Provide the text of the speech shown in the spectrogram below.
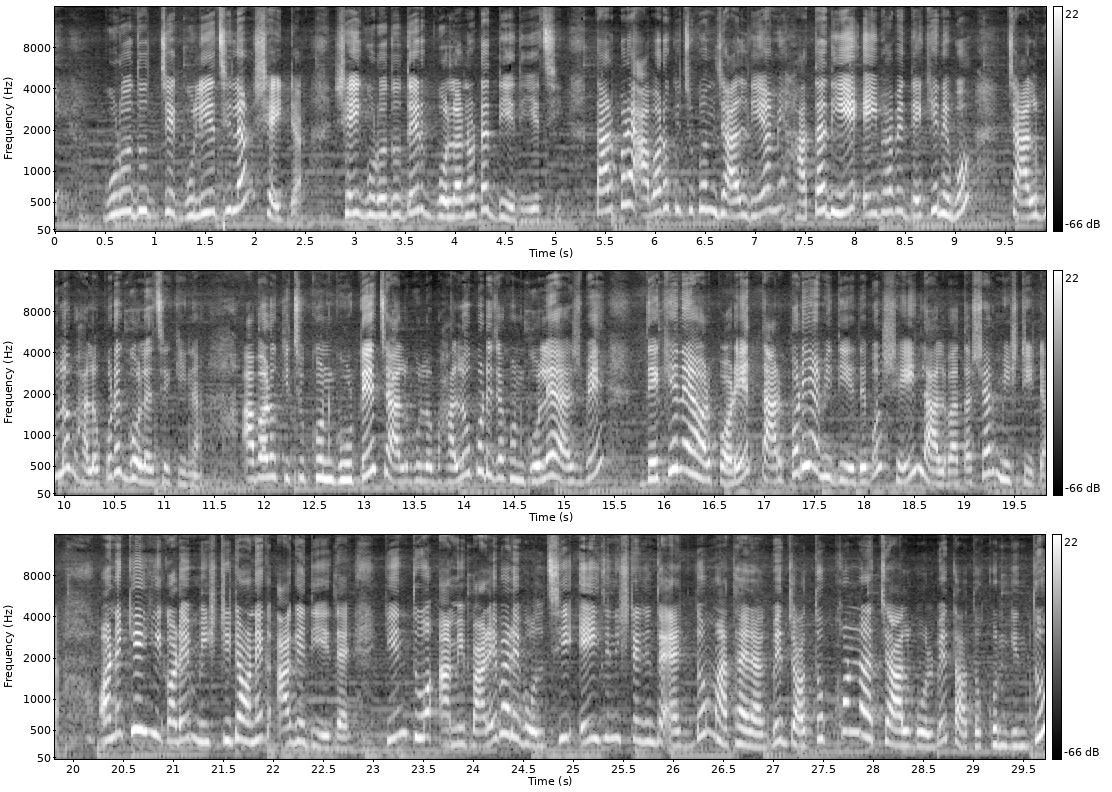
গুঁড়ো দুধ যে গুলিয়েছিলাম সেইটা, সেই গুঁড়ো দুধের গোলানোটা দিয়ে দিয়েছি। তারপরে আবারও কিছুক্ষণ জাল দিয়ে আমি হাতা দিয়ে এইভাবে দেখে নেব চালগুলো ভালো করে গলেছে কিনা। আবারও কিছুক্ষণ ঘুটে চালগুলো ভালো করে যখন গলে আসবে, দেখে নেওয়ার পরে তারপরেই আমি দিয়ে দেব সেই লাল বাতাসার মিষ্টিটা। অনেকেই কী করে, মিষ্টিটা অনেক আগে দিয়ে দেয়, কিন্তু আমি বারে বারে বলছি, এই জিনিসটা কিন্তু একদম মাথায় রাখবে, যতক্ষণ না চাল গলবে ততক্ষণ কিন্তু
